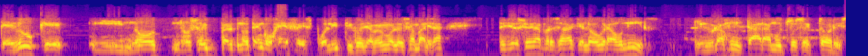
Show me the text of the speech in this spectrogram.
de Duque y no, no soy, no tengo jefes políticos, llamémoslo de esa manera. Yo soy una persona que logra unir, logra juntar a muchos sectores.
